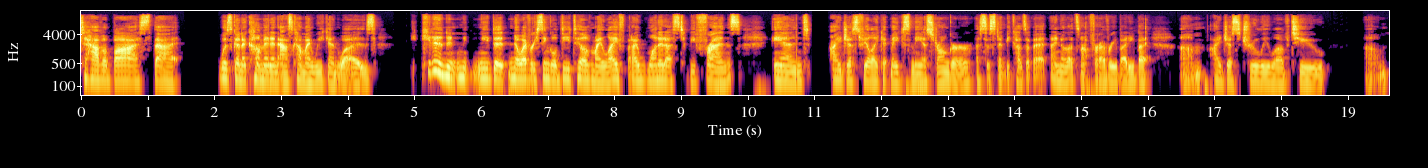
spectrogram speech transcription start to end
to have a boss that was going to come in and ask how my weekend was. He didn't need to know every single detail of my life, but I wanted us to be friends. And I just feel like it makes me a stronger assistant because of it. I know that's not for everybody, but um, I just truly love to um,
